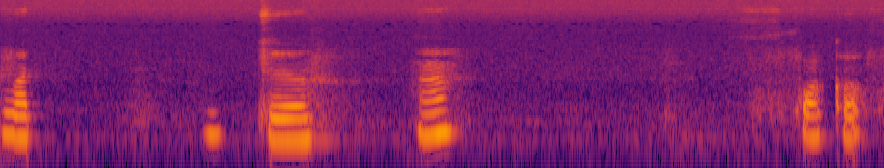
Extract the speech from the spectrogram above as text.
What the huh? Fuck off.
